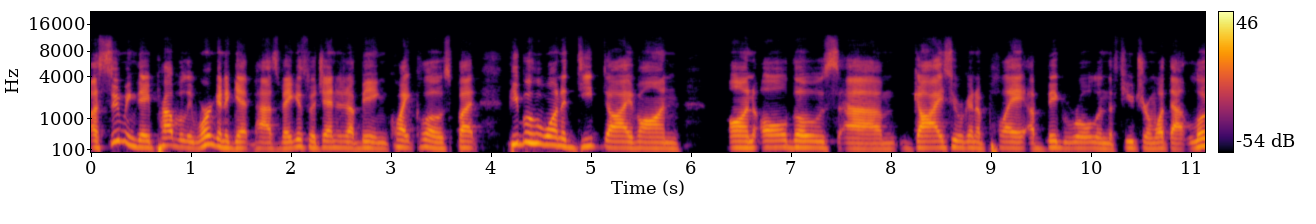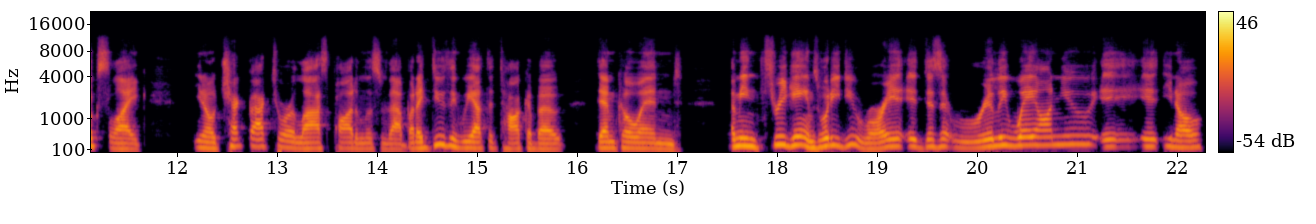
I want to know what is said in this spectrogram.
assuming they probably weren't going to get past Vegas, which ended up being quite close. But people who want to deep dive on on all those um, guys who are going to play a big role in the future and what that looks like, you know, check back to our last pod and listen to that. But I do think we have to talk about Demko and. I mean, three games. What do you do, Rory? It, does it really weigh on you? It, it, you know,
